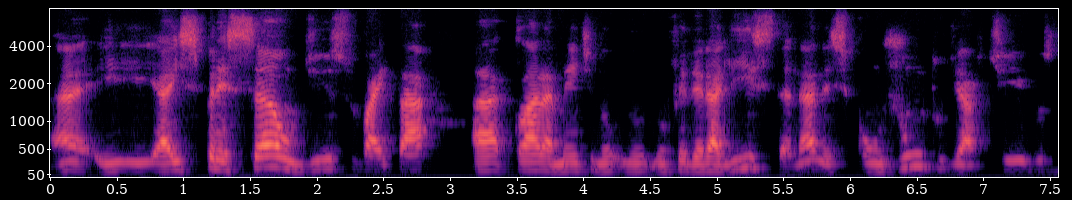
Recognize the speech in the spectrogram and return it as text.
Né? E a expressão disso vai estar ah, claramente no, Federalista, né, nesse conjunto de artigos,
